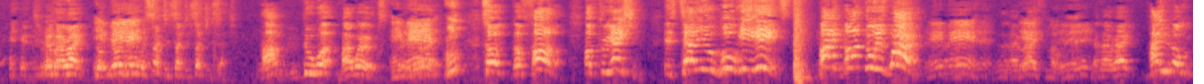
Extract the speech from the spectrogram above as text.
Am I right? Your, your name is such and such and such and such. Huh? Through what? My words. Amen. Hmm? So the Father of creation is telling you who He is. My God, through His Word. Amen. Am I right? Yes, Lord. Am I right? How you know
